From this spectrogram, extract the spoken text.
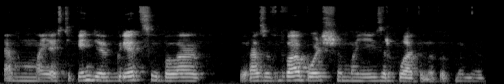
Там моя стипендия в Греции была раза в два больше моей зарплаты на тот момент.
